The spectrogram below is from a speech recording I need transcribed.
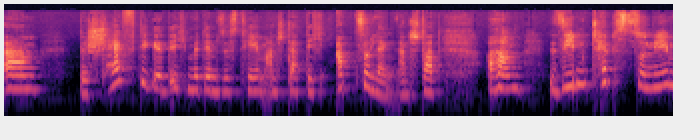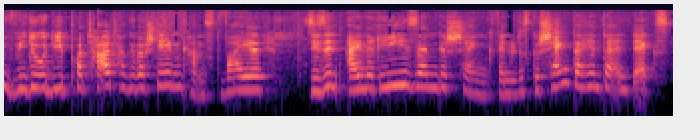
Ähm, beschäftige dich mit dem System, anstatt dich abzulenken, anstatt ähm, sieben Tipps zu nehmen, wie du die Portaltage überstehen kannst, weil Sie sind ein Riesengeschenk, wenn du das Geschenk dahinter entdeckst,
